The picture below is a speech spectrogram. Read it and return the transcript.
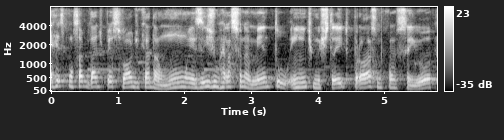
a responsabilidade pessoal de cada um. Exige um relacionamento íntimo, estreito, próximo com o Senhor.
